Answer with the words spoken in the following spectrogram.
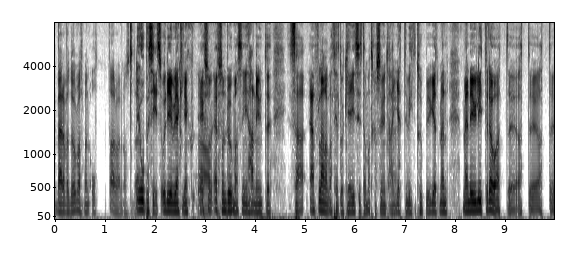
värva Durmaz som en åtta eller något sånt där? Jo precis, och det är egentligen, Ja. eftersom, eftersom Durmaz, han är ju inte så här, även om han har varit helt okej i sista matchen så är ju inte han jätteviktig i truppbygget, men, men det är ju lite då att, eh, att, eh, att, eh,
